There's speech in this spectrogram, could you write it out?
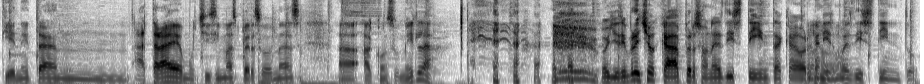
tiene tan atrae a muchísimas personas a consumirla? Oye, siempre he dicho que cada persona es distinta, cada organismo es distinto.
